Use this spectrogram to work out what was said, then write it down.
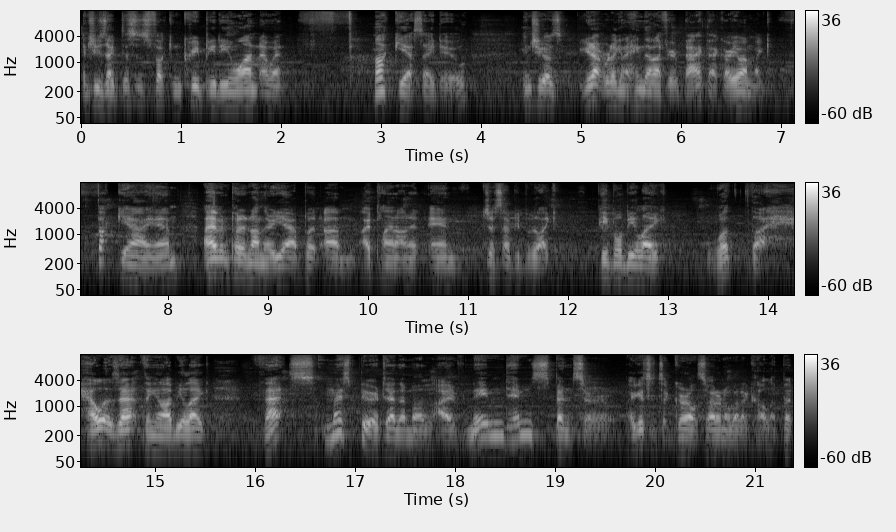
and she's like, "This is fucking creepy. Do you want?" And I went, "Fuck yes, I do." And she goes, "You're not really gonna hang that off your backpack, are you?" I'm like, "Fuck yeah, I am." I haven't put it on there yet, but um, I plan on it. And just have people be like, people be like, "What the hell is that thing?" And I'll be like, That's my spirit animal. I've named him Spencer. I guess it's a girl, so I don't know what I call it, but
